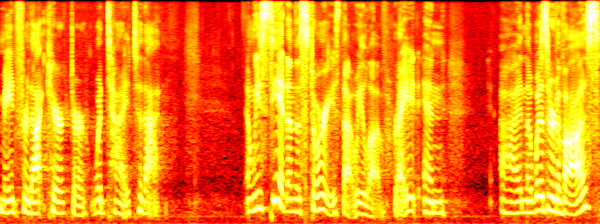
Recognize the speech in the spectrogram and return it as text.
made for that character would tie to that. And we see it in the stories that we love, right? And uh, in The Wizard of Oz,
